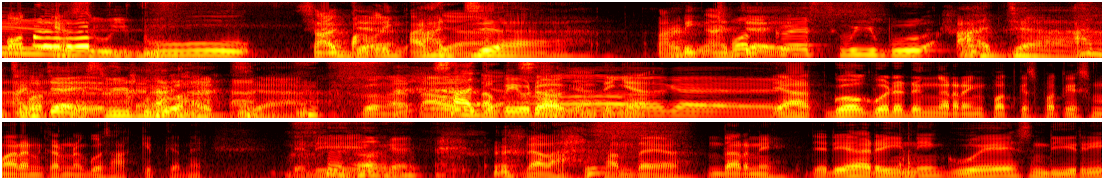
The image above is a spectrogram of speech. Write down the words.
podcast Wibu saja paling Aja. aja. Paling aja ya. Podcast Wibu aja. Aja Podcast ya. Wibu aja. Gua nggak tahu, Saja, tapi udah saja. intinya Oke. ya gua gua udah denger yang podcast podcast kemarin karena gue sakit kan ya. Jadi Oke. udahlah santai ya. Ntar nih. Jadi hari ini gue sendiri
